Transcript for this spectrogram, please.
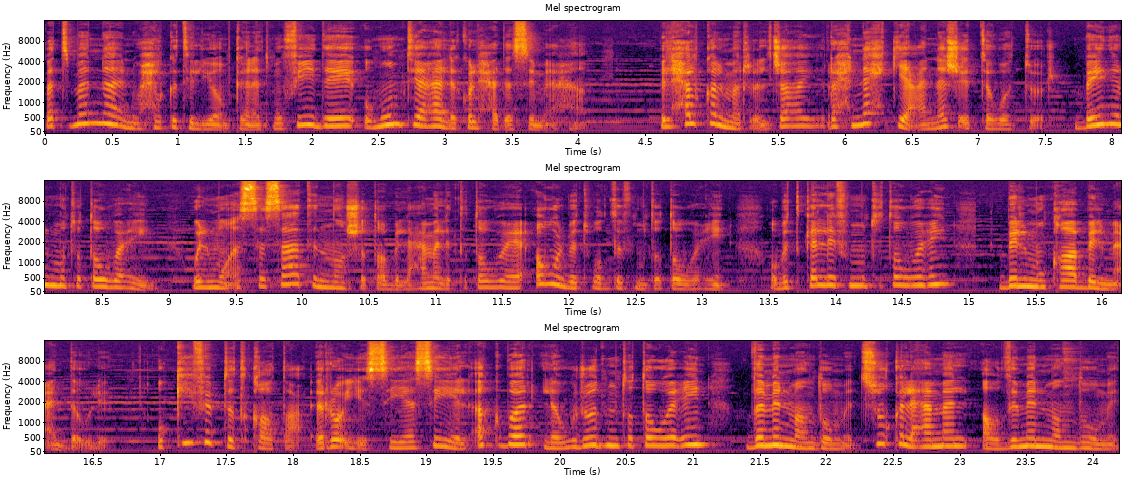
بتمنى إنه حلقة اليوم كانت مفيدة وممتعة لكل حدا سمعها. بالحلقة المرة الجاي رح نحكي عن نشأ التوتر بين المتطوعين والمؤسسات الناشطة بالعمل التطوعي أو اللي بتوظف متطوعين وبتكلف المتطوعين بالمقابل مع الدولة. وكيف بتتقاطع الرؤية السياسية الأكبر لوجود متطوعين ضمن منظومة سوق العمل أو ضمن منظومة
